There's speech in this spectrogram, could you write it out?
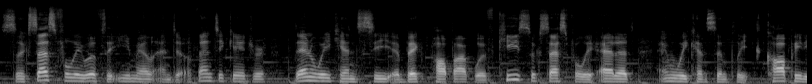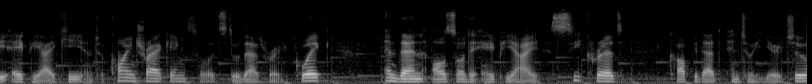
successfully with the email and the authenticator, then we can see a big pop-up with key successfully added and we can simply copy the API key into CoinTracking. So let's do that really quick. And then also the API secret, copy that into here too.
